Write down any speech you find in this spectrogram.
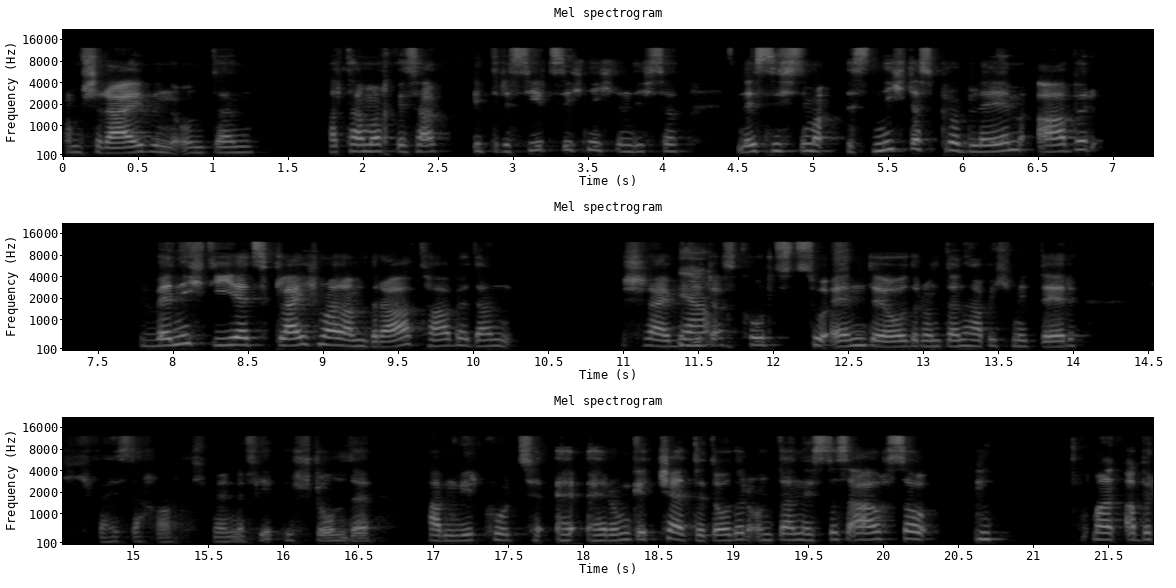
am Schreiben und dann hat er auch gesagt, interessiert sich nicht und ich so, ist nicht, ist nicht das Problem, aber wenn ich die jetzt gleich mal am Draht habe, dann schreiben wir Ja, das kurz zu Ende, oder? Und dann habe ich mit der, ich weiß doch auch nicht mehr, eine Viertelstunde, haben wir kurz he- herumgechattet, oder? Und dann ist das auch so, man, aber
